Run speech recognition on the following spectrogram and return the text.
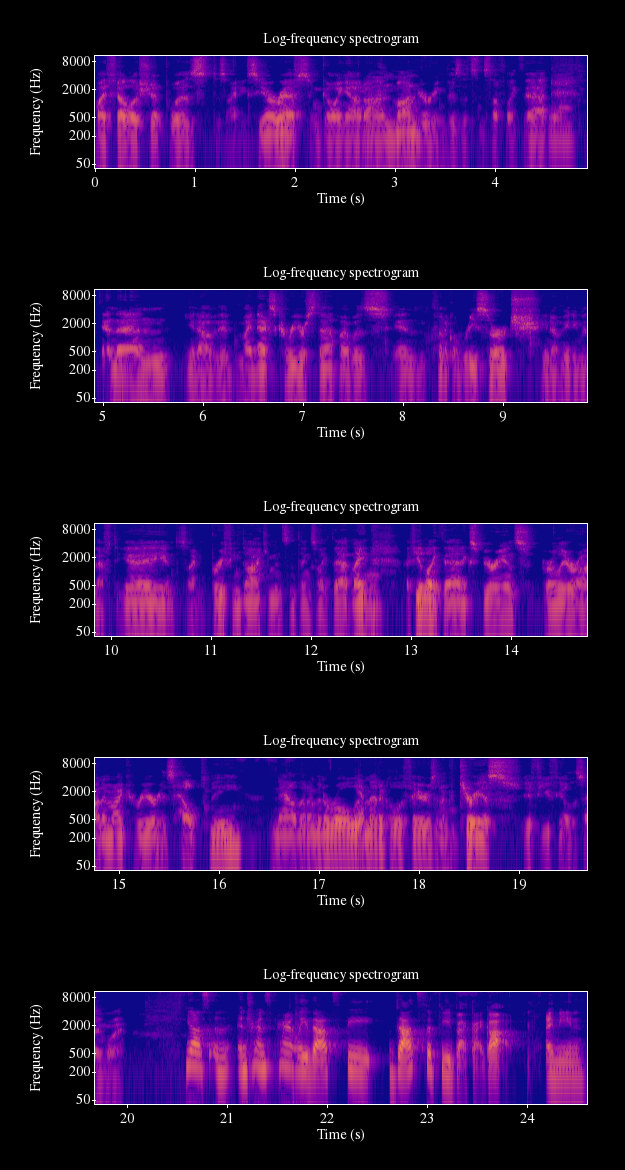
my fellowship was designing CRFs and going out on monitoring visits and stuff like that. Yeah. And then, you know, my next career step, I was in clinical research, you know, meeting with FDA and designing briefing documents and things like that. And yeah. I, I feel like that experience earlier on in my career has helped me now that I'm in a role yep. in medical affairs. And I'm curious if you feel the same way. Yes, and, and transparently, that's the that's the feedback I got. I mean,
